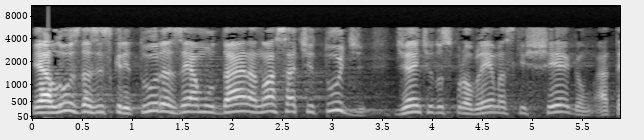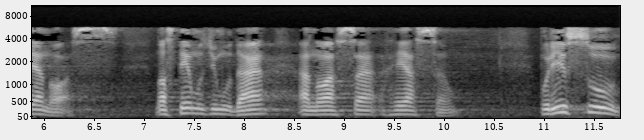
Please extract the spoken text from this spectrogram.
é a luz das Escrituras, é a mudar a nossa atitude diante dos problemas que chegam até nós. Nós temos de mudar a nossa reação. Por isso,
